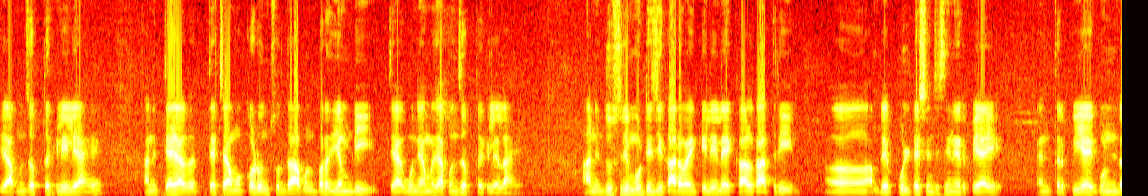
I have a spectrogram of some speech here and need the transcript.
ती आपण जप्त केलेली आहे आणि त्या त्याच्याकडून सुद्धा आपण परत एम डी त्या गुन्ह्यामध्ये आपण जप्त केलेला आहे. आणि दुसरी मोठी जी कारवाई केलेली आहे काल रात्री आपले पोलीस स्टेशनचे सिनियर पी आय नंतर P I Gund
